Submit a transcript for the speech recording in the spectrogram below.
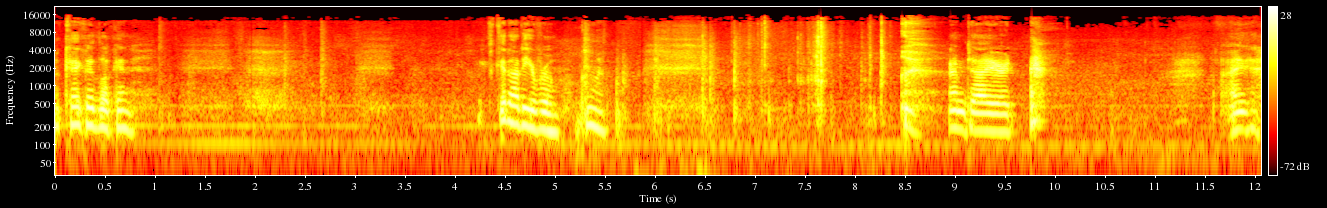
Okay, good looking. Let's get out of your room. Come on. I'm tired. I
